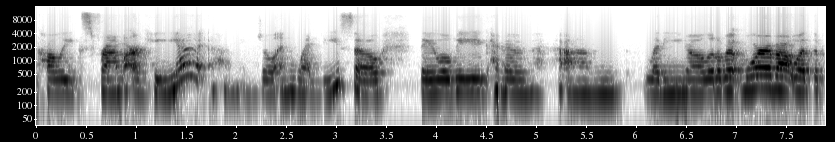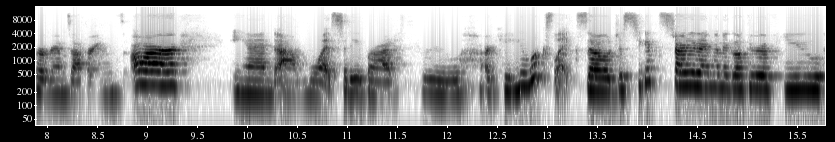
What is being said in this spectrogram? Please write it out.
colleagues from Arcadia, Angel and Wendy. So they will be kind of um, letting you know a little bit more about what the program's offerings are and um, what study abroad through Arcadia looks like. So just to get started, I'm going to go through a few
